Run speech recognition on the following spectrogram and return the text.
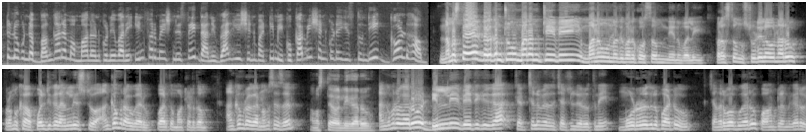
తాకట్టులో ఉన్న బంగారం అమ్మాలనుకునే వారి ఇన్ఫర్మేషన్ ఇస్తే దాని వాల్యుయేషన్ బట్టి మీకు కమిషన్ కూడా ఇస్తుంది గోల్డ్ హబ్. నమస్తే వెల్కమ్ టు మనం టీవీ. మనం ఉన్నది మన కోసం నేను వలి. ప్రస్తుతం స్టూడియోలో ఉన్నారు ప్రముఖ పొలిటికల్ అనలిస్ట్ అంకంరావు గారు. వారితో మాట్లాడదాం. అంకంరావు గారు నమస్తే సార్. నమస్తే వల్లి గారు. అంకంరావు గారు ఢిల్లీ వేదికగా చర్చల మీద చర్చలు జరుగుతున్నాయి. మూడు రోజుల పాటు చంద్రబాబు గారు పవన్ కళ్యాణ్ గారు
